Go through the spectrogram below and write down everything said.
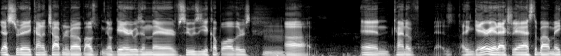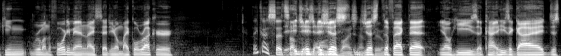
yesterday, kind of chopping it up. I was you know Gary was in there, Susie, a couple others, uh, and kind of. I think Gary had actually asked about making room on the 40 man, and I said, you know, Michael Rucker. I think I said something it's, it's just just too. the fact that you know he's a kind he's a guy just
